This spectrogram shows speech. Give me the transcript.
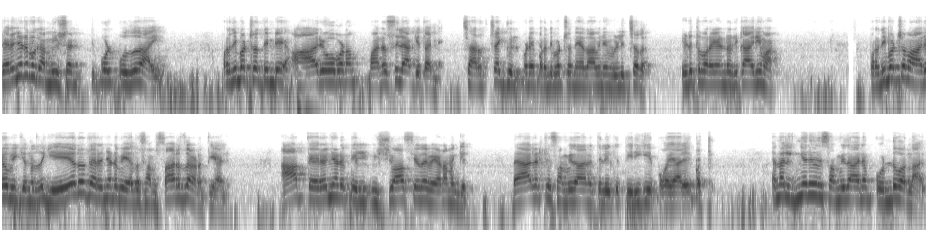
തെരഞ്ഞെടുപ്പ് കമ്മീഷൻ ഇപ്പോൾ പുതുതായി പ്രതിപക്ഷത്തിന്റെ ആരോപണം മനസ്സിലാക്കി തന്നെ ചർച്ചയ്ക്കുൾപ്പെടെ പ്രതിപക്ഷ നേതാവിനെ വിളിച്ചത്. എടുത്തു പറയേണ്ട ഒരു കാര്യമാണ്. പ്രതിപക്ഷം ആരോപിക്കുന്നത് ഏത് തെരഞ്ഞെടുപ്പ് ഏത് സംസ്ഥാനത്ത് നടത്തിയാലും ആ തെരഞ്ഞെടുപ്പിൽ വിശ്വാസ്യത വേണമെങ്കിൽ ബാലറ്റ് സംവിധാനത്തിലേക്ക് തിരികെ പോയാലേ പറ്റൂ. എന്നാൽ ഇങ്ങനെ ഒരു സംവിധാനം കൊണ്ടുവന്നാൽ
